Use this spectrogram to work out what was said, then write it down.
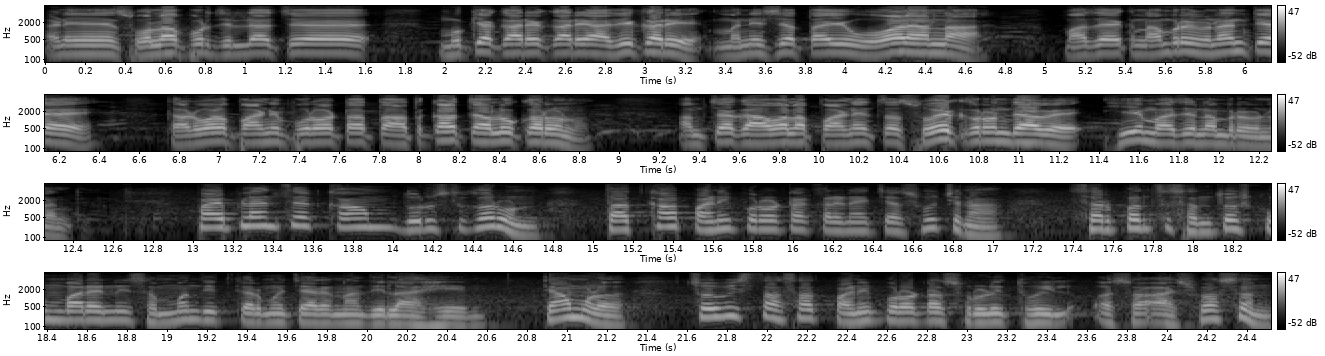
आणि सोलापूर जिल्ह्याचे मुख्य कार्यकारी अधिकारी मनीषाताई ओवाळ यांना माझं एक नम्र विनंती आहे. तडवळ पाणी पुरवठा तात्काळ चालू करून आमच्या गावाला पाण्याचा सोय करून द्यावे ही माझी नम्र विनंती. पाईपलाईनचं काम दुरुस्त करून तात्काळ पाणी पुरवठा करण्याच्या सूचना सरपंच संतोष कुंभार यांनी संबंधित कर्मचाऱ्यांना दिला आहे त्यामुळं चोवीस तासात पाणी पुरवठा सुरळीत होईल असं आश्वासन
